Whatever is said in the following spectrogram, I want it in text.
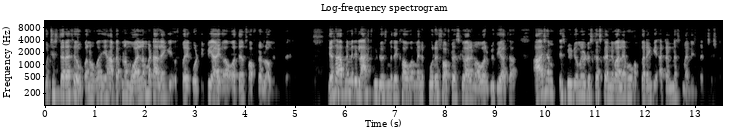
कुछ इस तरह से ओपन होगा। यहाँ पे अपना मोबाइल नंबर डालेंगे, उस पर एक ओटीपी आएगा और देन सॉफ्टवेयर लॉग हो जाएगा। जैसा आपने मेरी लास्ट वीडियोस में देखा होगा, मैंने पूरे सॉफ्टवेयर के बारे में ओवरव्यू दिया था। आज हम इस वीडियो में जो डिस्कस करने वाले हैं, वो हम करेंगे attendance management system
